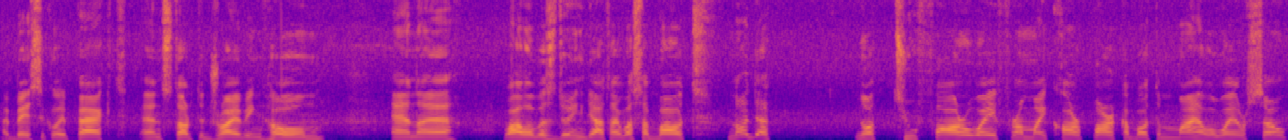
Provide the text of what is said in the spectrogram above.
I basically packed and started driving home. And uh, while I was doing that, I was about not that not too far away from my car park, about a mile away or so.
